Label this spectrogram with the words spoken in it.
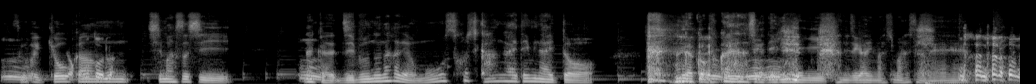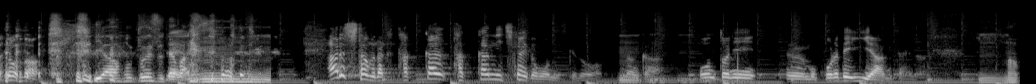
すごい共感しますし、うん、なんか自分の中でももう少し考えてみないと、なんかこう深い話ができない感じが今しましたね。なるほど、なるほど。いや、本当ですね。ある種多分なんか達観達観に近いと思うんですけど、なんか本当に、うん、もうこれでいいやみたいな。うんまあ、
